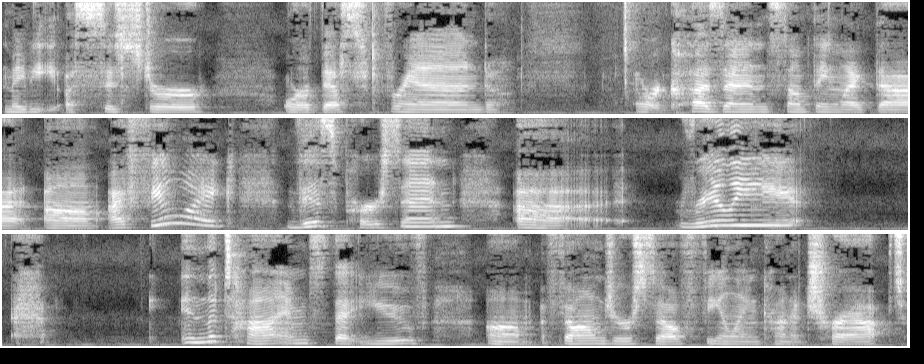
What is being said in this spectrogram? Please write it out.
maybe a sister or a best friend or a cousin, something like that. Um, I feel like this person uh, really, in the times that you've um, found yourself feeling kind of trapped,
